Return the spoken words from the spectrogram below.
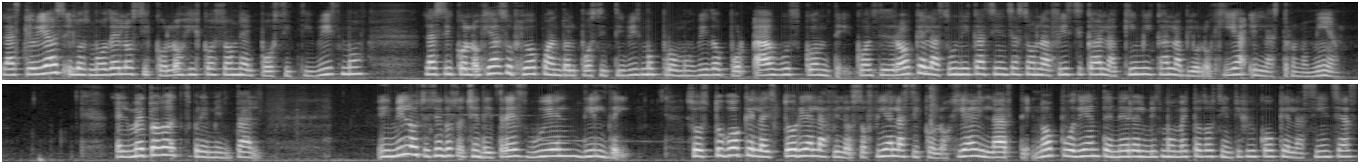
Las teorías y los modelos psicológicos son el positivismo. La psicología surgió cuando el positivismo promovido por Auguste Comte consideró que las únicas ciencias son la física, la química, la biología y la astronomía. El método experimental. En 1883, Will Dilday Sostuvo que la historia, la filosofía, la psicología y el arte no podían tener el mismo método científico que las ciencias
